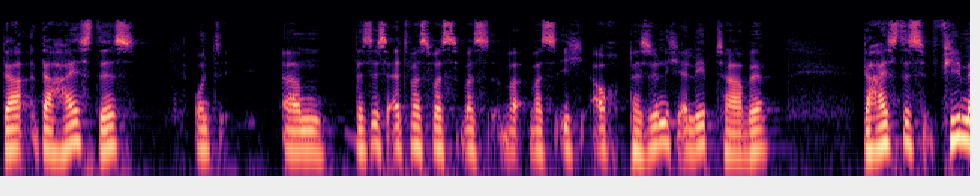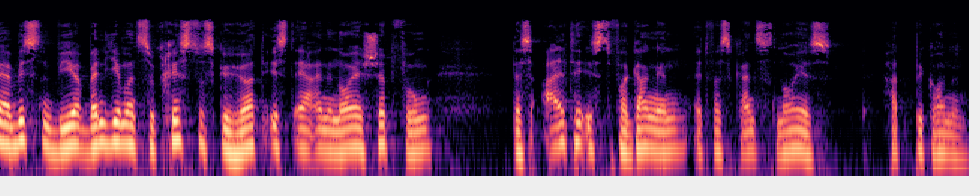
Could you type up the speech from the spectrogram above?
da, da heißt es, und ähm, das ist etwas, was, was, was ich auch persönlich erlebt habe. Da heißt es, vielmehr wissen wir, wenn jemand zu Christus gehört, ist er eine neue Schöpfung. Das Alte ist vergangen, etwas ganz Neues hat begonnen.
